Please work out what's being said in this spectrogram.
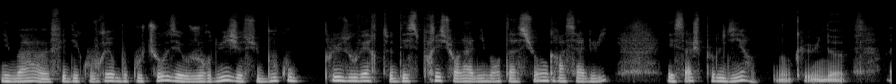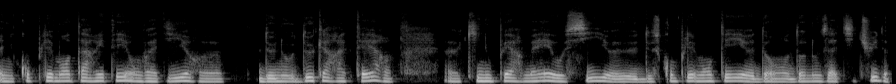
il m'a fait découvrir beaucoup de choses et aujourd'hui je suis beaucoup plus ouverte d'esprit sur l'alimentation grâce à lui. Et ça, je peux le dire. Donc une, complémentarité, on va dire, euh, de nos deux caractères euh, qui nous permet aussi euh, de se complémenter dans, dans, nos attitudes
